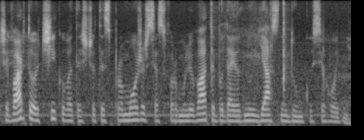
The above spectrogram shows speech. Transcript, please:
Чи варто очікувати, що ти спроможешся сформулювати бодай одну ясну думку сьогодні?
